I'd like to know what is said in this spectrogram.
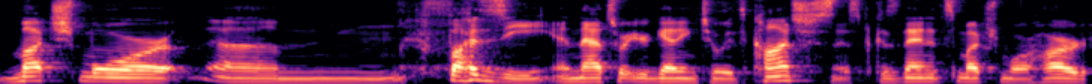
much more um, fuzzy, and that's what you're getting to with consciousness, because then it's much more hard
